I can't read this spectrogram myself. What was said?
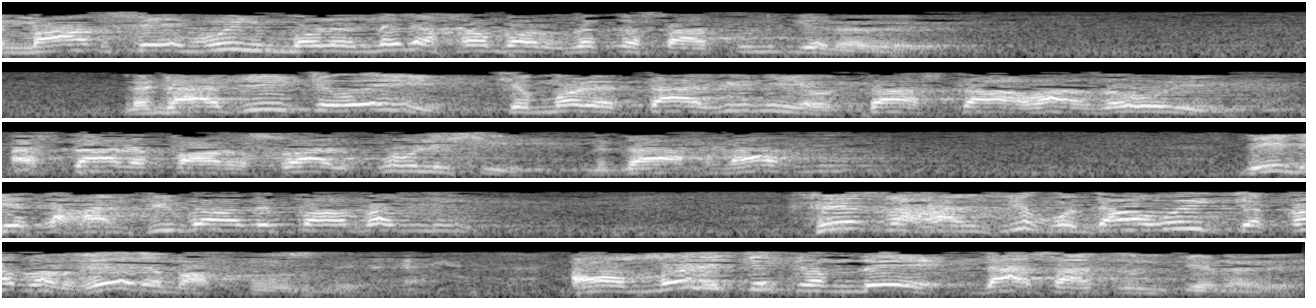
امام سے وی مړ نه خبر زکه ساتون کې نه دی نه داجی چې وی چې مړ تا ویني او تاسو ته आवाज اوري استاد پر سوال کول شي نه دا خلاف دي دې دې ته حنفي باندې پابند دي فقه حنفي خدا وی چې قبر غیر محفوظ دی او مړ کې کم دی دا ساتون کې نه دی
